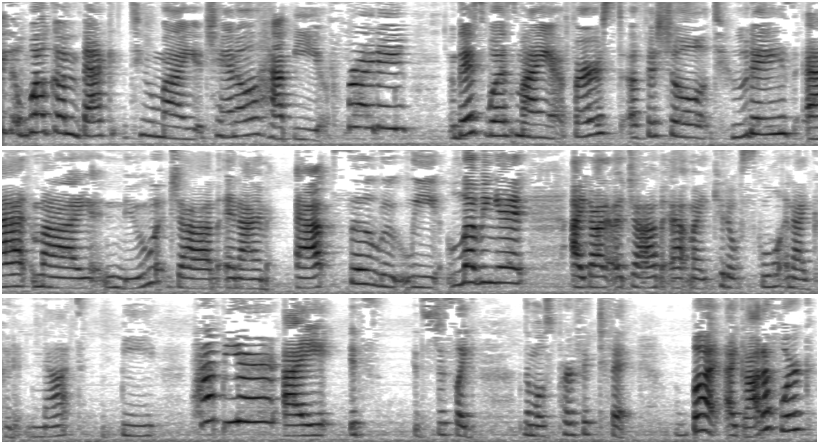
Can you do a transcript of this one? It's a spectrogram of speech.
guys, welcome back to my channel. Happy Friday. This was my first official two days at my new job and I'm absolutely loving it. I got a job at my kiddo school and I could not be happier. I, it's, it's just like the most perfect fit. But I got off work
